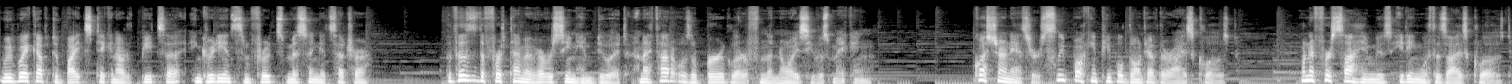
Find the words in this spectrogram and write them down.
We'd wake up to bites taken out of pizza, ingredients and fruits missing, etc. But this is the first time I've ever seen him do it, and I thought it was a burglar from the noise he was making. Question and answer Sleepwalking people don't have their eyes closed. When I first saw him, he was eating with his eyes closed.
